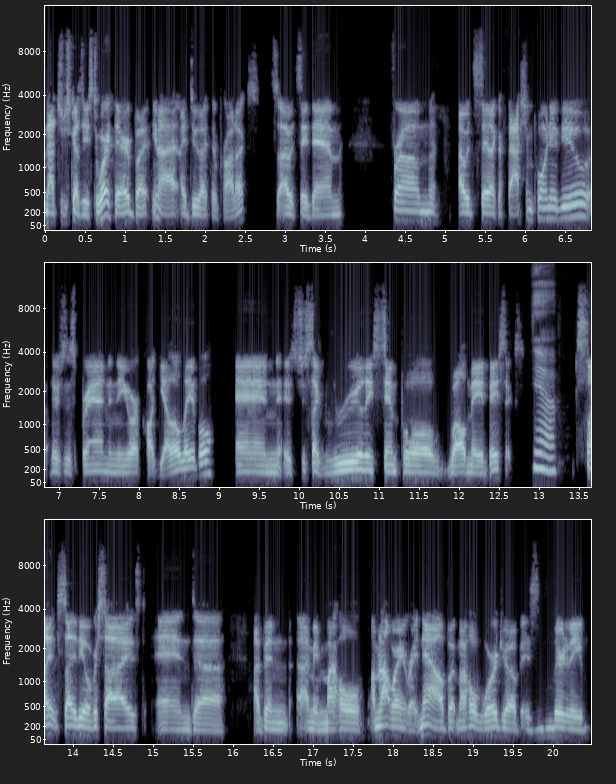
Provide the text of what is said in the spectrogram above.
Not just because I used to work there, but you know, I, I do like their products. So I would say them. From I would say like a fashion point of view, there's this brand in New York called Yellow Label, and it's just like really simple, well-made basics. Yeah, slightly slightly oversized, and uh, I've been. I mean, my whole. I'm not wearing it right now, but my whole wardrobe is literally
